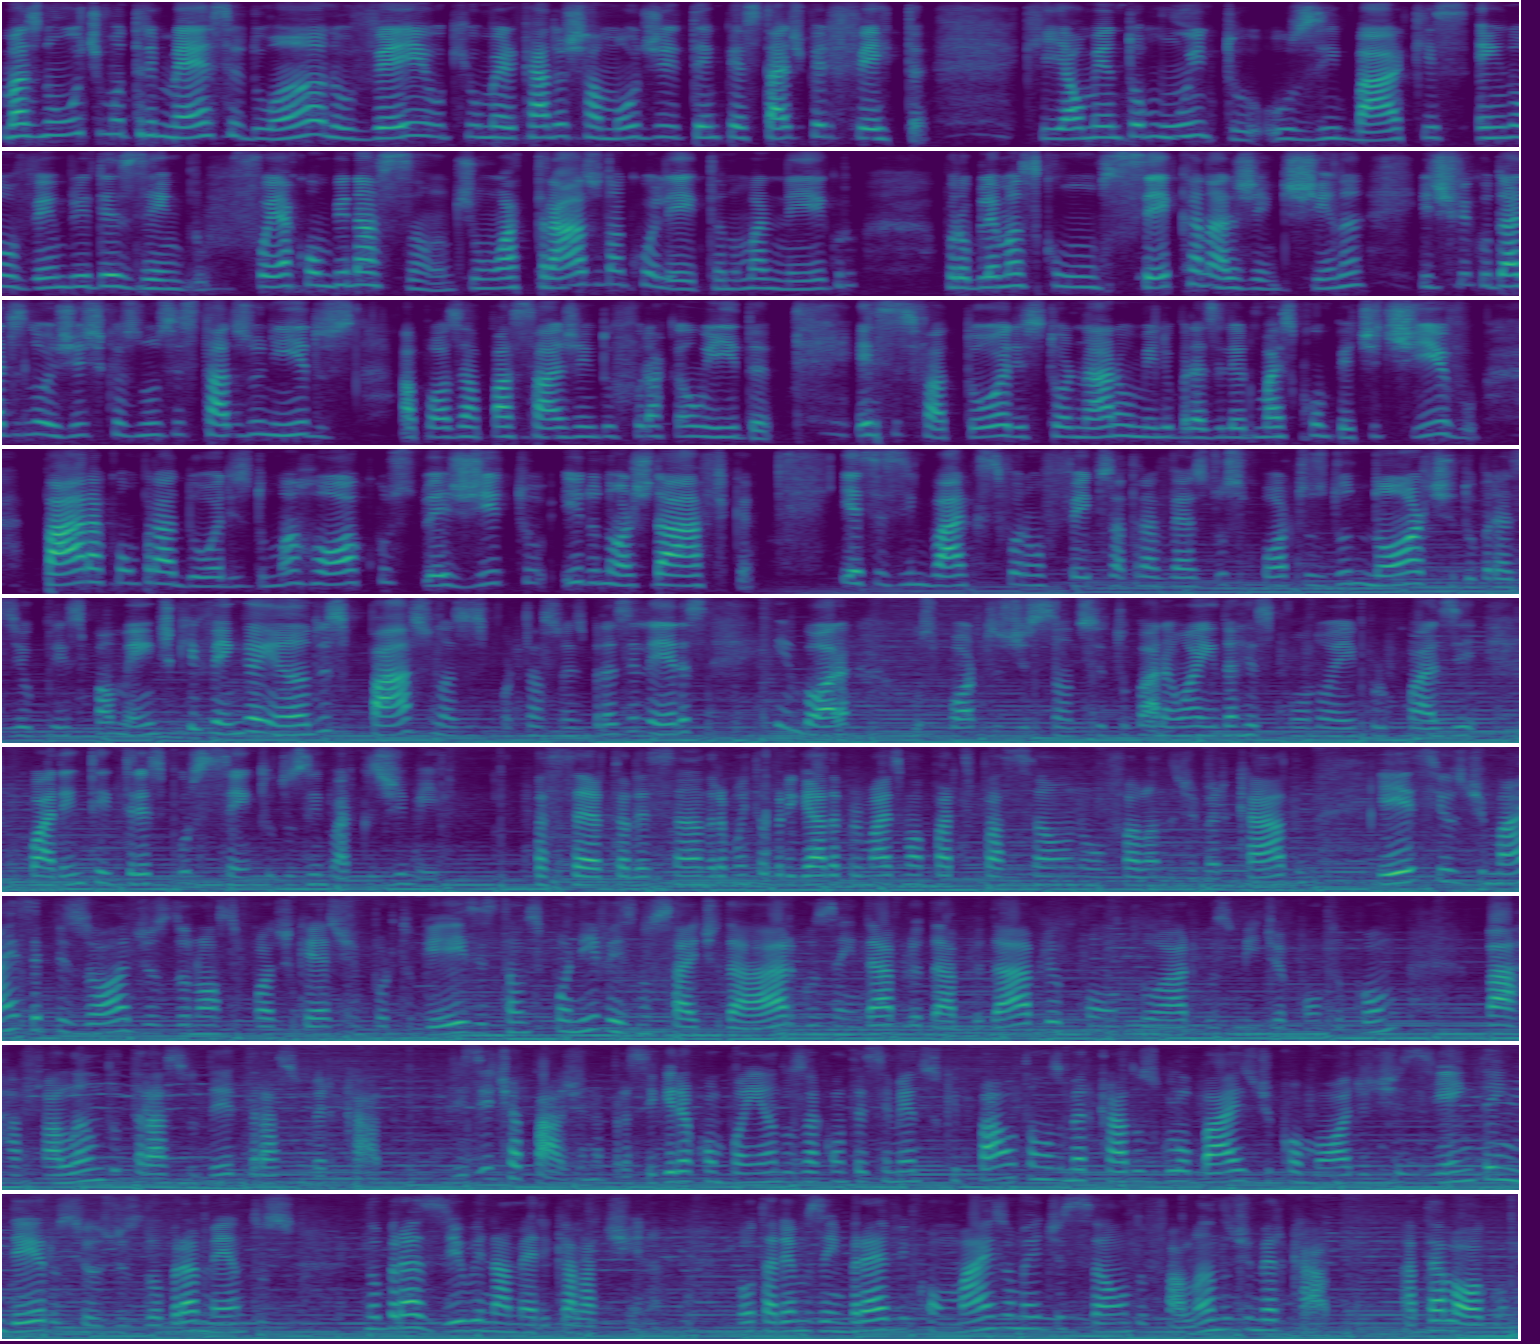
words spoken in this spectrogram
Mas no último trimestre do ano veio o que o mercado chamou de tempestade perfeita, que aumentou muito os embarques em novembro e dezembro. Foi a combinação de um atraso na colheita no Mar Negro, problemas com seca na Argentina e dificuldades logísticas nos Estados Unidos após a passagem do furacão Ida. Esses fatores tornaram o milho brasileiro mais competitivo para compradores do Marrocos, do Egito e do norte da África. E esses embarques foram feitos através dos portos do norte do Brasil, principalmente, que vem ganhando espaço nas exportações brasileiras, embora os portos de Santos e Tubarão ainda respondam aí por quase 43% dos embarques de milho. Tá certo, Alessandra. Muito obrigada por mais uma participação no Falando de Mercado. Esse e os demais episódios do nosso podcast em português estão disponíveis no site da Argos em www.argosmedia.com barra falando de mercado. Visite a página para seguir acompanhando os acontecimentos que pautam os mercados globais de commodities e entender os seus desdobramentos no Brasil e na América Latina. Voltaremos em breve com mais uma edição do Falando de Mercado. Até logo!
